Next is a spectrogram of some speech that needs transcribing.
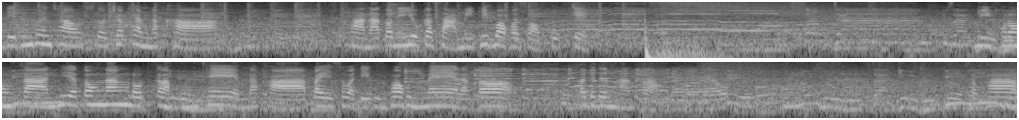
วัสดีเพื่อนๆชาวโซเชียลแคมนะคะฐานะตอนนี้อยู่กับสามีที่บกสภูเก็ต มีโครงการที่จะต้องนั่งรถกลับกรุงเทพนะคะ ไปสวัสดีคุณพ่อคุณแม่แล้วก็ก็จะเดินทางกลับแล้วดูสภาพ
